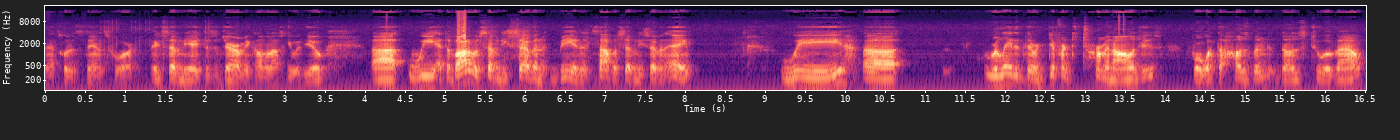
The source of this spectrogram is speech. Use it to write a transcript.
That's what it stands for. Page 78, this is Jeremy Kalmanofsky with you. Uh, we, at the bottom of 77b and at the top of 77a, we uh, related there are different terminologies for what the husband does to a vow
